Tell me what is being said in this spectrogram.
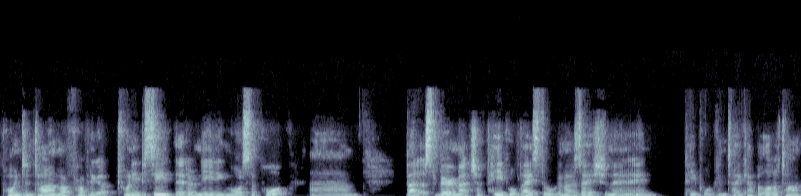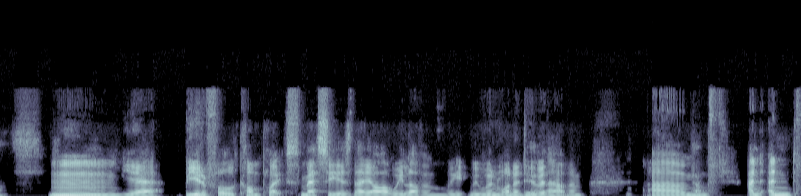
point in time, I've probably got 20% that are needing more support. Um, but it's very much a people-based organization and, and, people can take up a lot of time. Mm, yeah. Beautiful, complex, messy as they are, we love them. We we wouldn't want to do without them. Um, and and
